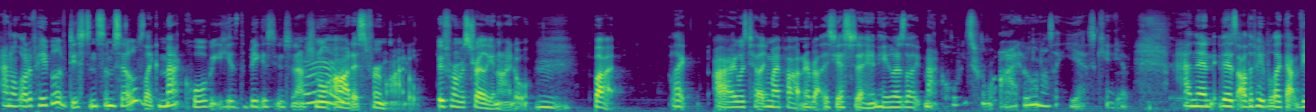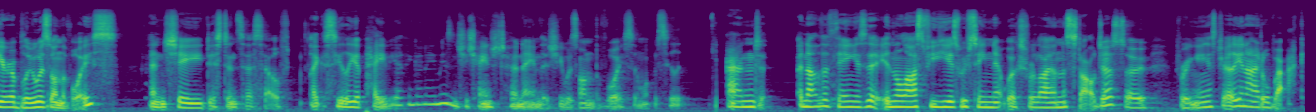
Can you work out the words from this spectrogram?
and a lot of people have distanced themselves. Like Matt Corby, he's the biggest international mm. artist from Idol, from Australian Idol. Mm. But like I was telling my partner about this yesterday, and he was like, "Matt Corby's from Idol," and I was like, "Yes, King." And then there's other people like that. Vera Blue was on The Voice, and she distanced herself. Like Celia Pavey, I think her name is, and she changed her name that she was on The Voice and what was Celia. And another thing is that in the last few years, we've seen networks rely on nostalgia, so bringing Australian Idol back,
